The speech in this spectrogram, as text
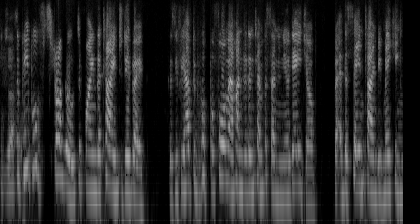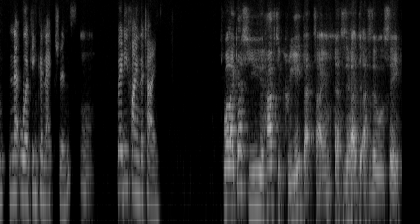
Exactly. So people struggle to find the time to do both. Because if you have to perform 110% in your day job, but at the same time be making networking connections, mm. where do you find the time? Well, I guess you have to create that time, as, as they will say.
